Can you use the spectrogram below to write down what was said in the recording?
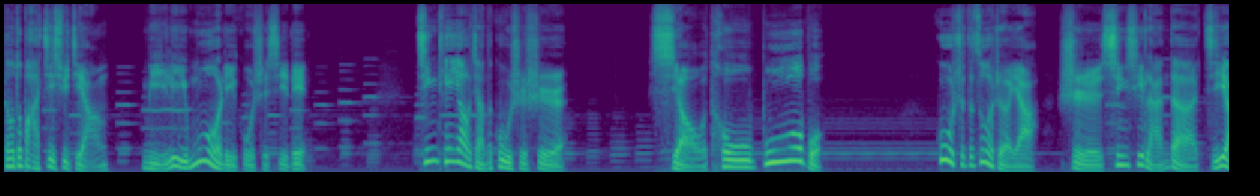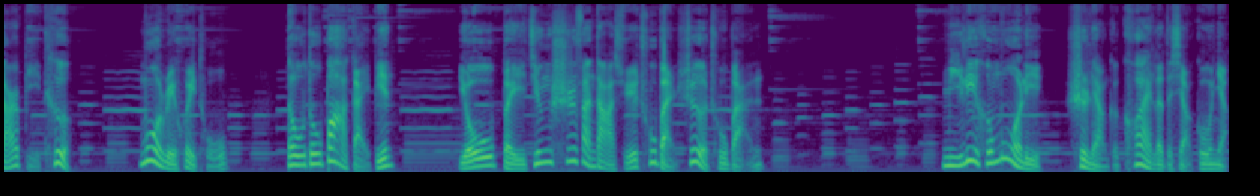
豆豆爸继续讲米粒茉莉故事系列。今天要讲的故事是小偷波波。故事的作者呀是新西兰的吉尔比特，莫瑞绘图，豆豆爸改编。由北京师范大学出版社出版。米莉和茉莉是两个快乐的小姑娘，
